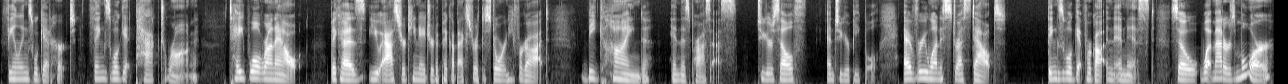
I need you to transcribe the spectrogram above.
Feelings will get hurt. Things will get packed wrong. Tape will run out because you asked your teenager to pick up extra at the store and he forgot. Be kind in this process to yourself and to your people. Everyone is stressed out. Things will get forgotten and missed. So, what matters more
